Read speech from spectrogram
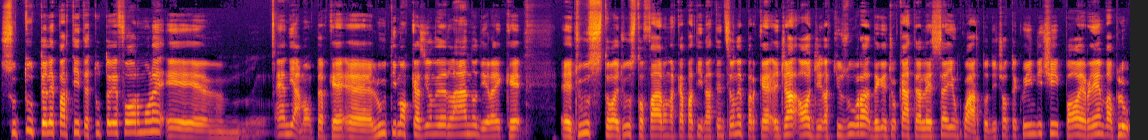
su tutte le partite, tutte le formule e, e andiamo perché è l'ultima occasione dell'anno direi che è giusto, è giusto fare una capatina. Attenzione perché è già oggi la chiusura delle giocate alle 6 e un quarto, 18 e 15, poi Rien va plus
